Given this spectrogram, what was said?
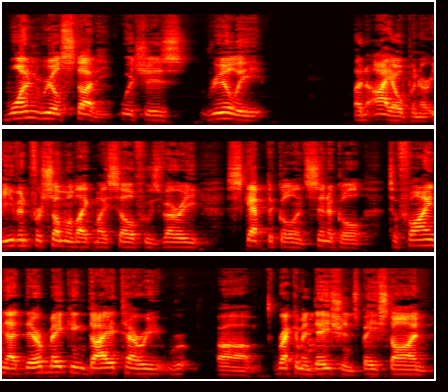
one real study, which is really an eye opener, even for someone like myself who's very skeptical and cynical, to find that they're making dietary uh, recommendations based on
